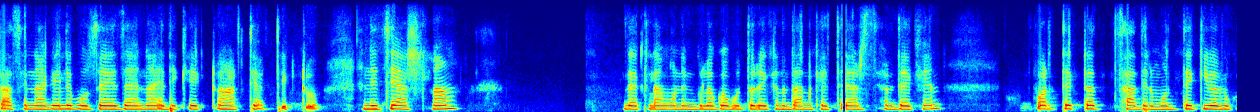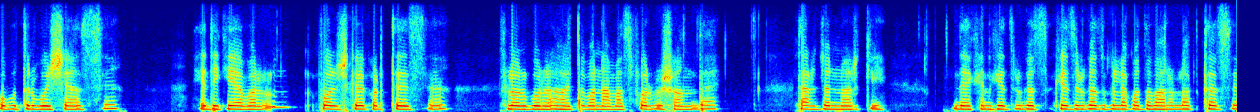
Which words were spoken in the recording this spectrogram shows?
কাছে না গেলে বোঝাই যায় না। এদিকে একটু হাঁটতে হাঁটতে একটু নিচে আসলাম। দেখলাম অনেকগুলো কবুতর এখানে ধান খাইতে আসছে। আর দেখেন, প্রত্যেকটা ছাদের মধ্যে কীভাবে কবুতর বসে আছে। এদিকে আবার পরিষ্কার করতেছে ফ্লোরগুলা হয়তো বা নামাজ পড়বে সন্ধ্যায়। তার জন্য আর কি। দেখেন খেজুর গাছ, খেজুর গাছগুলা কত ভালো লাগতেছে।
